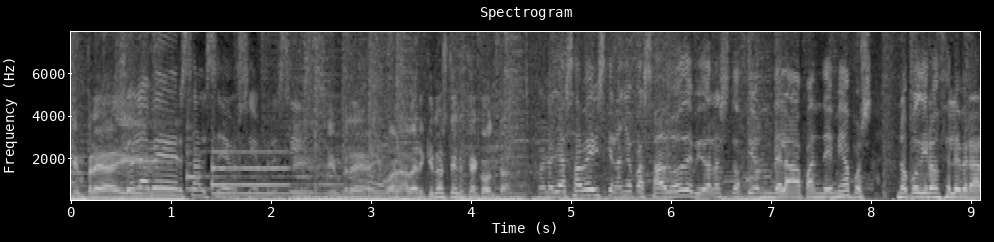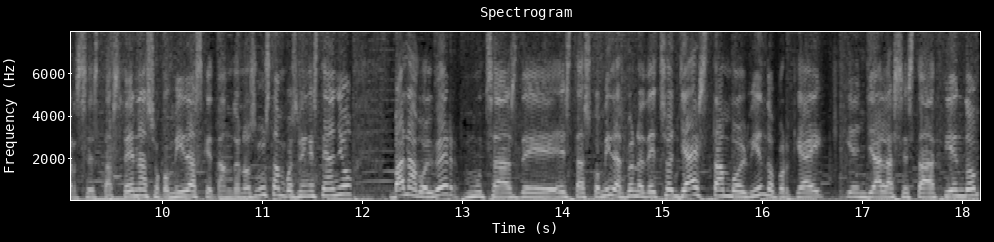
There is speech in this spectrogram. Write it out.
Siempre hay... Suele haber salseo siempre, sí. Sí, siempre hay. Bueno, a ver, ¿qué nos tienes que contar? Bueno, ya sabéis que el año pasado, debido a la situación de la pandemia, pues no pudieron celebrarse estas cenas o comidas que tanto nos gustan. Pues bien, este año van a volver muchas de estas comidas. Bueno, de hecho ya están volviendo porque hay quien ya las está haciendo,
